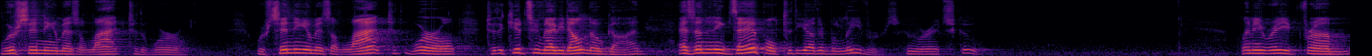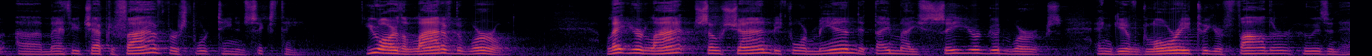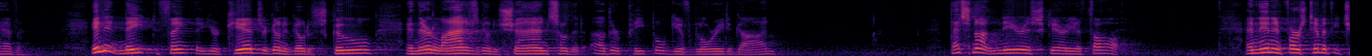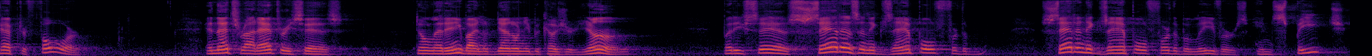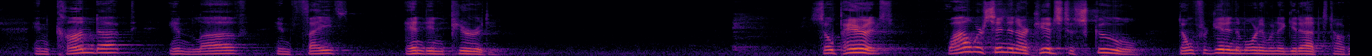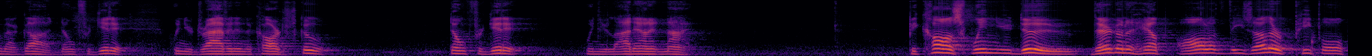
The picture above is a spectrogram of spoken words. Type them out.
we're sending them as a light to the world. We're sending them as a light to the world, to the kids who maybe don't know God, as an example to the other believers who are at school. Let me read from uh, Matthew chapter 5, verse 14 and 16. You are the light of the world. Let your light so shine before men that they may see your good works and give glory to your Father who is in heaven. Isn't it neat to think that your kids are going to go to school and their light is going to shine so that other people give glory to God? That's not near as scary a thought. And then in 1 Timothy chapter 4, and that's right after he says, Don't let anybody look down on you because you're young. But he says, Set as an example for the set an example for the believers in speech, in conduct, in love, in faith, and in purity. So, parents, while we're sending our kids to school, don't forget in the morning when they get up to talk about God. Don't forget it when you're driving in the car to school. Don't forget it when you lie down at night. Because when you do, they're going to help all of these other people,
